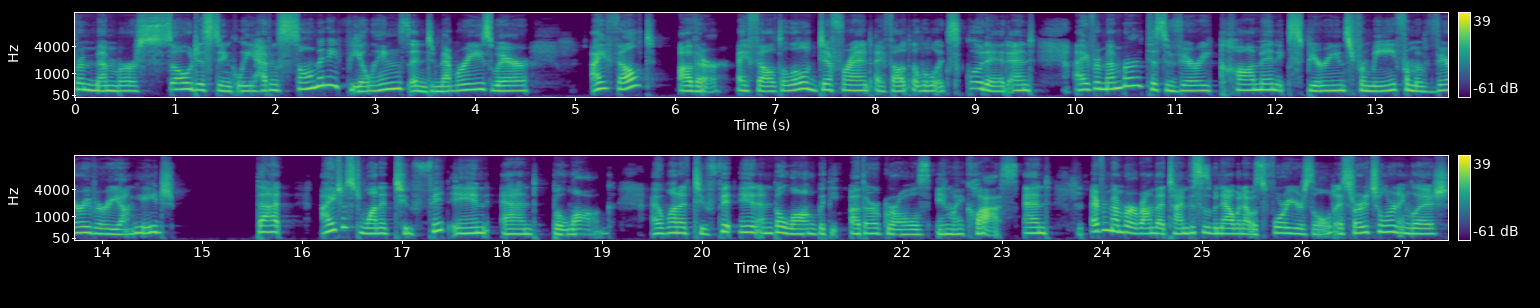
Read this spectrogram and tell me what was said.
remember so distinctly having so many feelings and memories where I felt other. I felt a little different. I felt a little excluded. And I remember this very common experience for me from a very, very young age that I just wanted to fit in and belong. I wanted to fit in and belong with the other girls in my class. And I remember around that time, this is now when I was four years old, I started to learn English.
